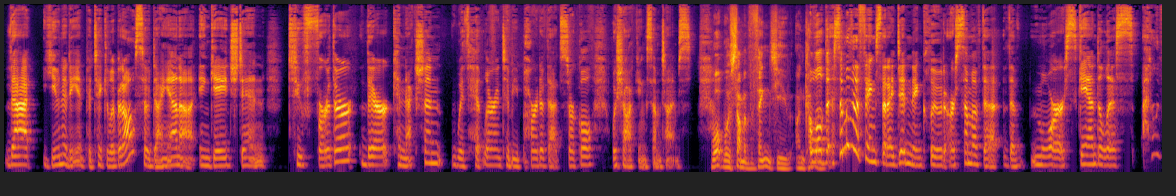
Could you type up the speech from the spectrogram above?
that Unity in particular, but also Diana engaged in to further their connection with Hitler and to be part of that circle was shocking sometimes. What were some of the things you uncovered? Well, the, some of the things that I didn't include are some of the the more scandalous. I don't even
